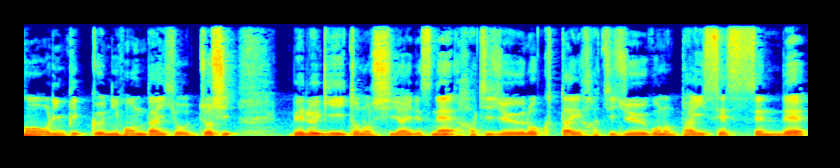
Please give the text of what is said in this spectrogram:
オリンピック日本代表女子、ベルギーとの試合ですね、86対85の大接戦で、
